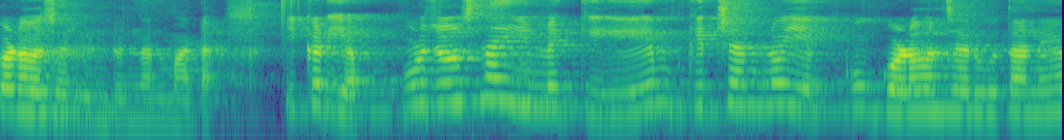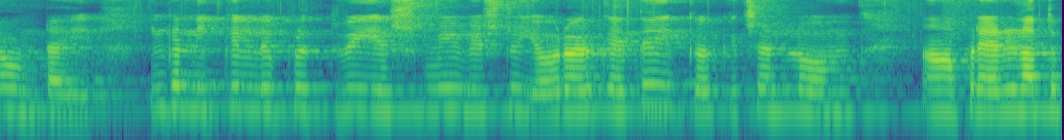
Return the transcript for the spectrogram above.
గొడవ జరుగుతుందనమాట ఇక్కడ ఎప్పుడు చూసినా ఈమెకి కిచెన్లో ఎక్కువ గొడవలు జరుగుతూనే ఉంటాయి. ఇంకా నిఖిల్ పృథ్వీ యష్మి విష్ణు ఎవరెవరికైతే ఇక కిచెన్లో ప్రేరణతో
